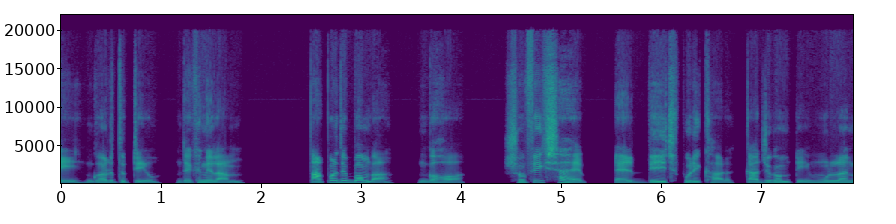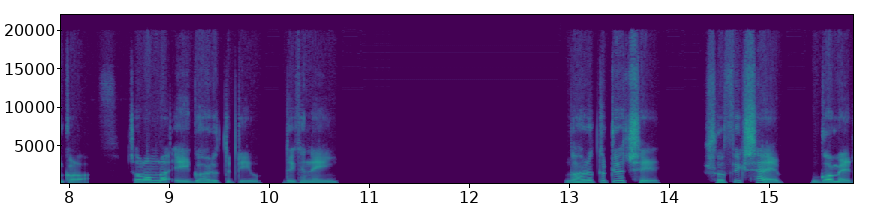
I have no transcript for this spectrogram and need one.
এই গড়তুটিও দেখে নিলাম। তারপর দেখব আমরা গহ শফিক সাহেব এর বীজ পরীক্ষার কার্যক্রমটি মূল্যায়ন করা। চলো আমরা এই গহরত্বটিও দেখে নেই। গহরত্বটি হচ্ছে শফিক সাহেব গমের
